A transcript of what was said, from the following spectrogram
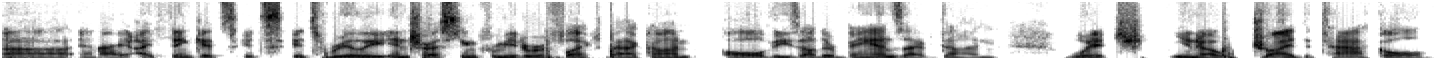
Uh, and I, I think it's it's it's really interesting for me to reflect back on all these other bands I've done, which you know tried to tackle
